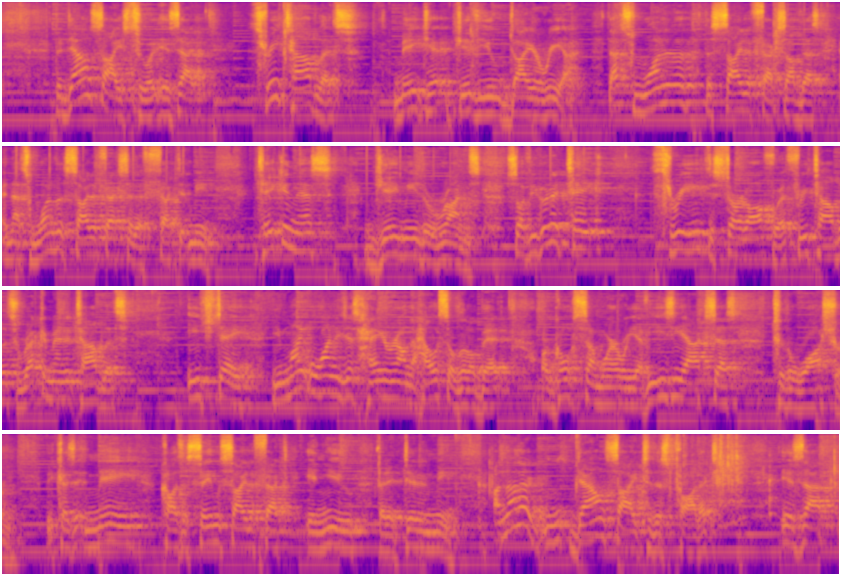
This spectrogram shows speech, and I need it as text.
The downsides to it is that three tablets may give you diarrhea. That's one of the side effects of this, and that's one of the side effects that affected me. Taking this gave me the runs. So if you're going to take three to start off with, three tablets, recommended tablets, each day, you might want to just hang around the house a little bit or go somewhere where you have easy access to the washroom because it may cause the same side effect in you that it did in me. Another downside to this product is that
